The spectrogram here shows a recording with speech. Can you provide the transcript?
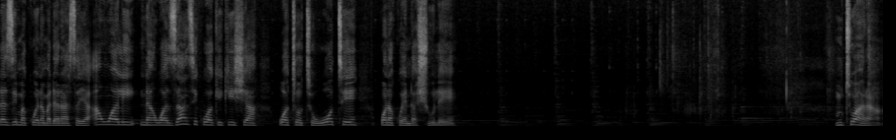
lazima kuwe na madarasa ya awali na wazazi kuhakikisha watoto wote wanakwenda shule. Mtwara.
